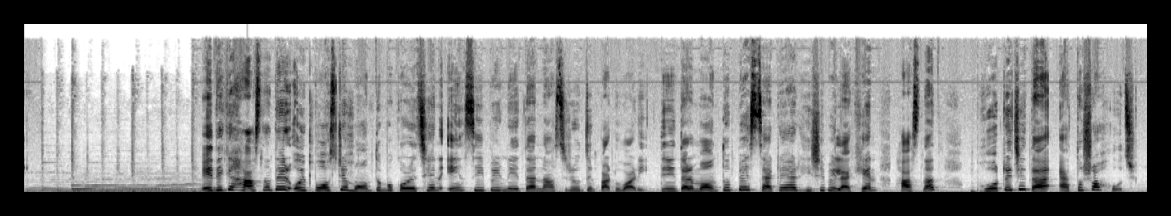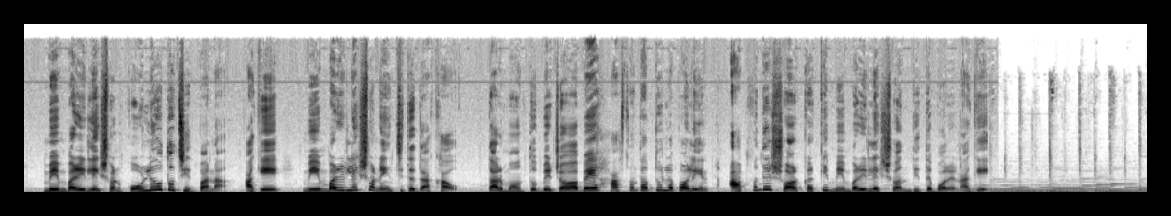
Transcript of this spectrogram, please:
এদিকে হাসনাতের ওই পোস্টে মন্তব্য করেছেন এনসিপির নেতা নাসিরউদ্দিন পাটোয়ারি। তিনি তার মন্তব্যে স্যাটায়ার হিসেবে লেখেন, হাসনাত, ভোটে জেতা এত সহজ। মেম্বার ইলেকশন করলেও তো জিতবা না। আগে মেম্বার ইলেকশনে জিতে দেখাও। তার মন্তব্যের জবাবে হাসনাত আবদুল্লাহ বলেন, আপনাদের সরকারকে মেম্বার ইলেকশন দিতে বলেন আগে।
